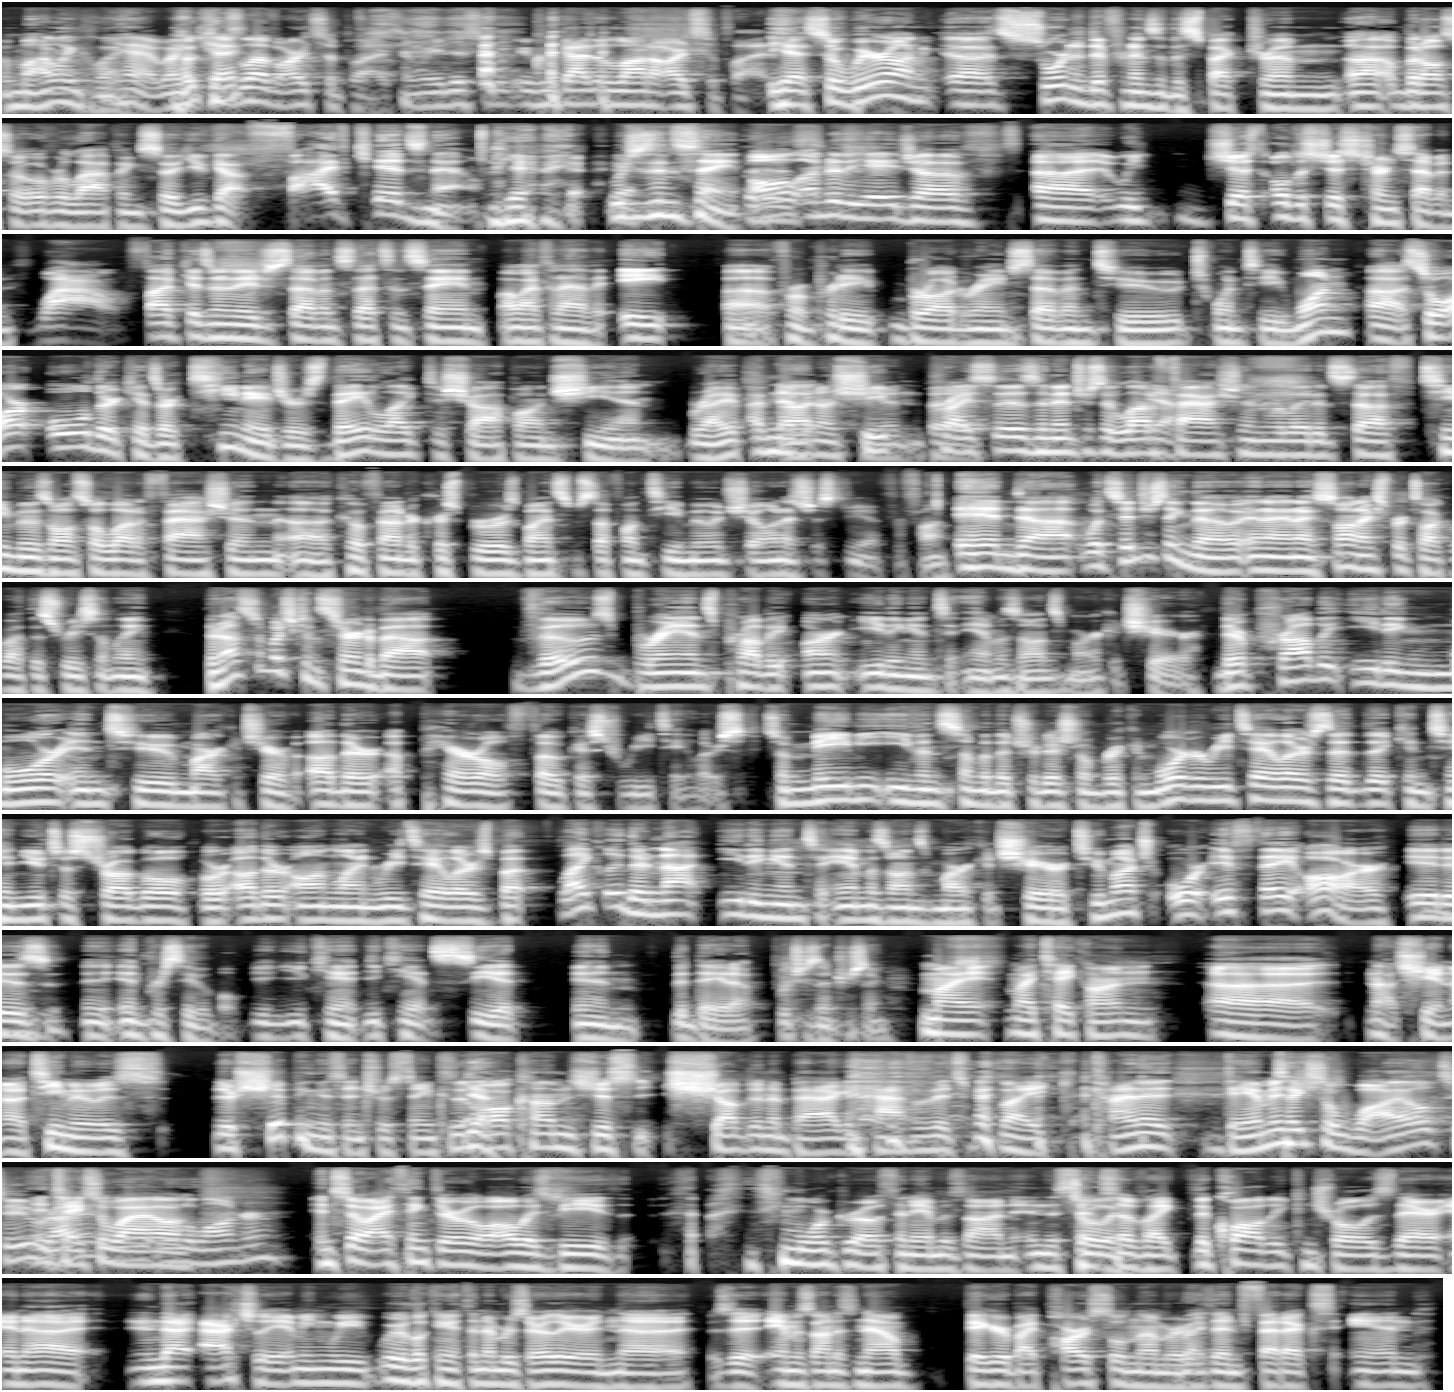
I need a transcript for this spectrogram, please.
a modeling clay. Yeah, my okay. kids love art supplies, and we just we got a lot of art supplies. Yeah, so we're on uh, sort of different ends of the spectrum, uh, but also overlapping. So you've got five kids now, yeah, yeah which yeah. is insane. It All is. under the age of uh, we just oldest just turned seven. Wow, five kids under the age of seven, so that's insane. My wife and I have eight uh, from a pretty broad range, seven to 21. Uh, so our older kids, our teenagers, they like to shop on Shein, right? I've never Uh, done cheap Shein, prices and interesting. A lot Yeah. of fashion related stuff. Temu is also a lot of fashion. Uh, co-founder Chris Brewer is buying some stuff on Temu and showing us just you know for fun. And uh, what's interesting though, and I, and I saw an expert talk about this recently, they're not so much concerned about those brands probably aren't eating into Amazon's market share. They're probably eating more into market share of other apparel focused retailers. So maybe even some of the traditional brick and mortar retailers that, that continue to struggle or other online retailers, but likely they're not eating into Amazon's market share too much. Or if they are, it is imperceivable. You, you can't you can't see it in the data, which is interesting. my my take on uh not Shein, uh, Temu is their shipping is interesting because it Yeah. all comes just shoved in a bag and half of it's like kind of damaged. It takes a while too. It right? takes a while. little longer. and so I think there will always be more growth in Amazon in the sense Totally. of like the quality control is there, and uh, and that actually, I mean, we, we were looking at the numbers earlier, and uh, was it Amazon is now bigger by parcel number Right. than FedEx and.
